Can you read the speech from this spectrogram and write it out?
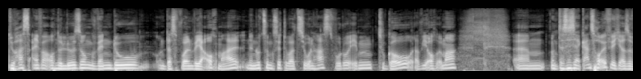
du hast einfach auch eine Lösung, wenn du, und das wollen wir ja auch mal, eine Nutzungssituation hast, wo du eben to go oder wie auch immer, ähm, und das ist ja ganz häufig, also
